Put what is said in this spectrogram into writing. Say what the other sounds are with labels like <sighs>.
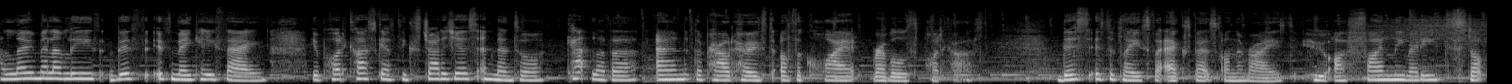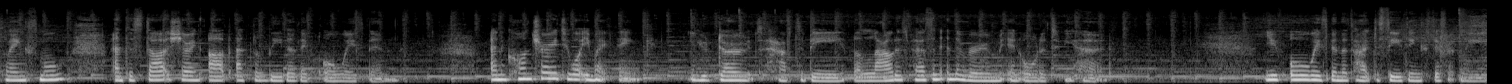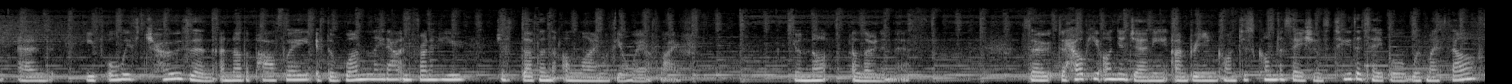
Hello, my lovelies. This is K Tsang, your podcast guesting strategist and mentor, cat lover, and the proud host of the Quiet Rebels podcast. This is the place for experts on the rise who are finally ready to stop playing small and to start showing up as the leader they've always been. And contrary to what you might think, you don't have to be the loudest person in the room in order to be heard. You've always been the type to see things differently, and you've always chosen another pathway if the one laid out in front of you just doesn't align with your way of life. You're not alone in this. So, to help you on your journey, I'm bringing conscious conversations to the table with myself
